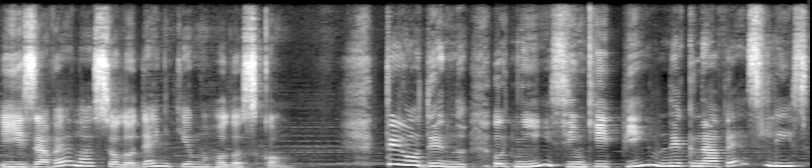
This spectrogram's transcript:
і завела солоденьким голоском. Ти один однісінький півник на весь ліс,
